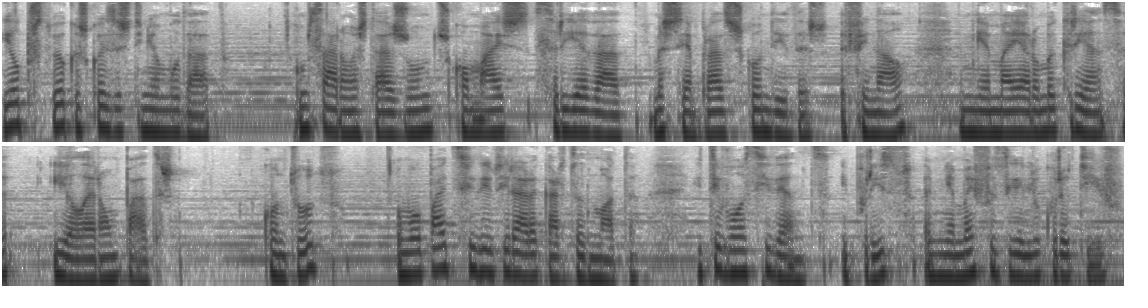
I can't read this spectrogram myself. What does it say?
e ele percebeu que as coisas tinham mudado. Começaram a estar juntos com mais seriedade, mas sempre às escondidas. Afinal, a minha mãe era uma criança e ele era um padre. Contudo, o meu pai decidiu tirar a carta de mota e teve um acidente, e por isso a minha mãe fazia-lhe o curativo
